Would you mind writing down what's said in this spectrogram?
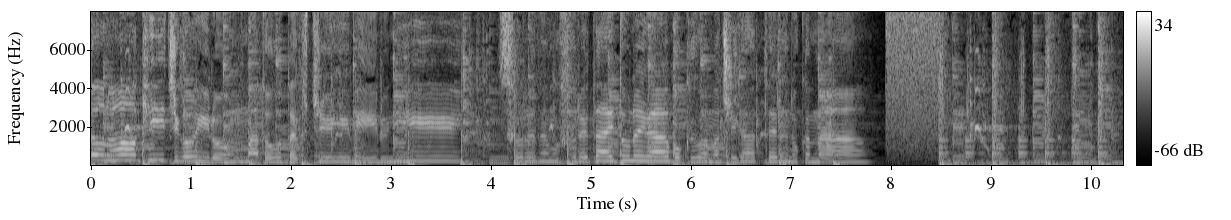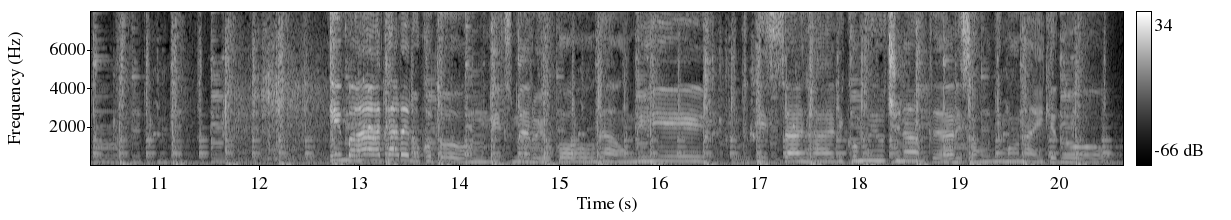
その生地ご色まとった唇にそれでも触れたいと願う僕は間違ってるのかな？今彼のことを見つめる横顔に一切入り込む余地なんてありそうにもないけど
